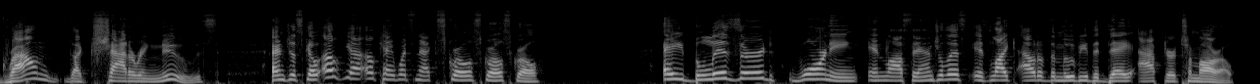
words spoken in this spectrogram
ground like shattering news and just go, oh, yeah, okay, what's next? Scroll, scroll, scroll. A blizzard warning in Los Angeles is like out of the movie The Day After Tomorrow.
